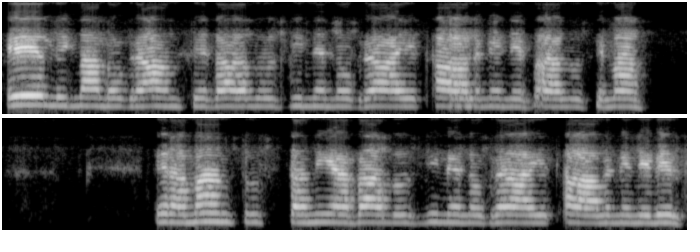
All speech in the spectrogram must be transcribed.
El imanogrante valus zimenograet almene valus eman. Eramantus stania valus zimenograet almene vil.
